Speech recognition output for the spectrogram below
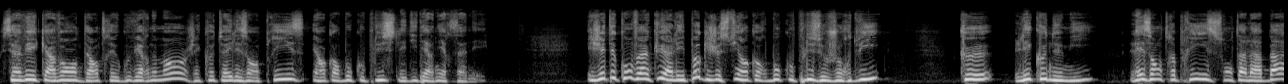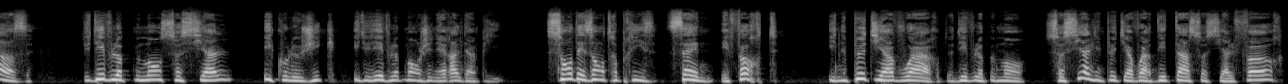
Vous savez qu'avant d'entrer au gouvernement, j'ai côtoyé les entreprises et encore beaucoup plus les dix dernières années. Et j'étais convaincu à l'époque, et je suis encore beaucoup plus aujourd'hui, que l'économie, les entreprises sont à la base du développement social, écologique et du développement général d'un pays. Sans des entreprises saines et fortes, il ne peut y avoir de développement social, il ne peut y avoir d'État social fort.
